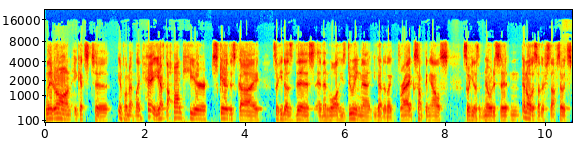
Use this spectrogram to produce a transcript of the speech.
later on it gets to implement like hey you have to honk here scare this guy so he does this and then while he's doing that you got to like drag something else so he doesn't notice it and, and all this other stuff. So it's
